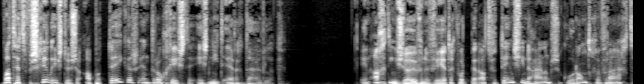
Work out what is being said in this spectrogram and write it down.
Wat het verschil is tussen apothekers en drogisten is niet erg duidelijk. In 1847 wordt per advertentie in de Haarlemse Courant gevraagd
